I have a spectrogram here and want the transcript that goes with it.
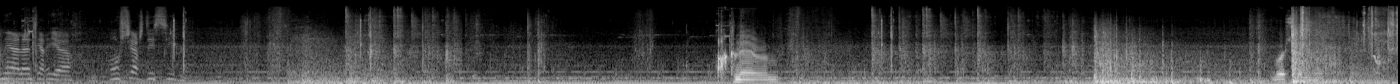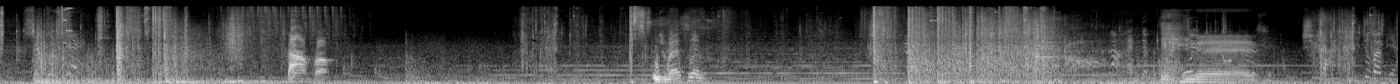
On est à l'intérieur. On cherche des cibles. I can hear him. Rushing me. Je Down, bro. He's resin. Arrête Yes. Je suis là. Tout va bien.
